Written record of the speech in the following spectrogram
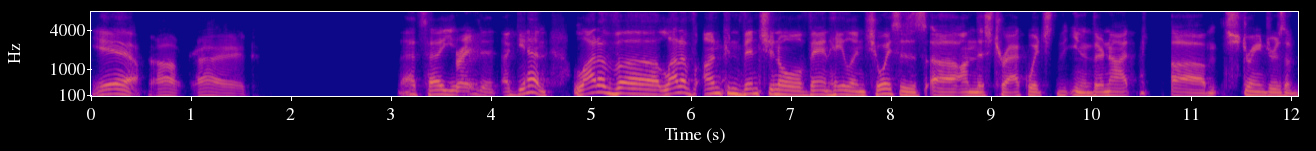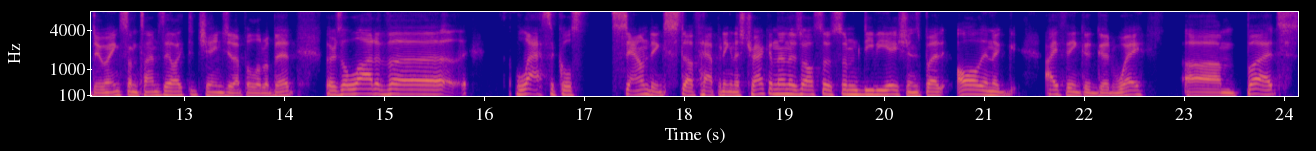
Yeah. All right. That's how you Right. end it. Again, a lot of uh, a lot of unconventional Van Halen choices uh, on this track, which you know they're not um, strangers of doing. Sometimes they like to change it up a little bit. There's a lot of uh, classical sounding stuff happening in this track, and then there's also some deviations, but all in a, I think, a good way. Um, but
